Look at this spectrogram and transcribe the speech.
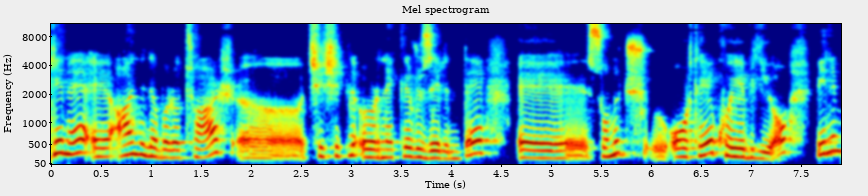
gene e, aynı laboratuvar e, çeşitli örnekler üzerinde e, sonuç ortaya koyabiliyor. Benim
